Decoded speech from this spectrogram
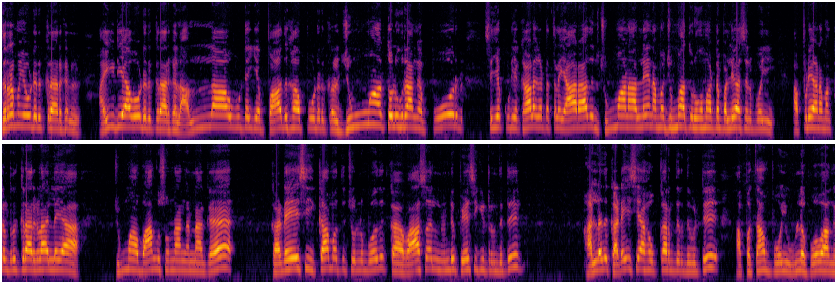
திறமையோடு இருக்கிறார்கள் ஐடியாவோடு இருக்கிறார்கள் அல்லாவுடைய பாதுகாப்போடு இருக்கிறார்கள். ஜும்மா தொழுகிறாங்க. போர் செய்யக்கூடிய காலகட்டத்தில் யாராவது சும்மா நாள்லே நம்ம ஜும்மா தொழுக மாட்டோம். பள்ளிவாசல் போய் அப்படியான மக்கள் இருக்கிறார்களா இல்லையா? சும்மா பாங்கு சொன்னாங்கன்னாக்க கடைசி இக்காமத்து சொல்லும்போது க வாசல் நின்று பேசிக்கிட்டு இருந்துட்டு அல்லது கடைசியாக உட்கார்ந்திருந்து விட்டு அப்போ தான் போய் உள்ளே போவாங்க.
